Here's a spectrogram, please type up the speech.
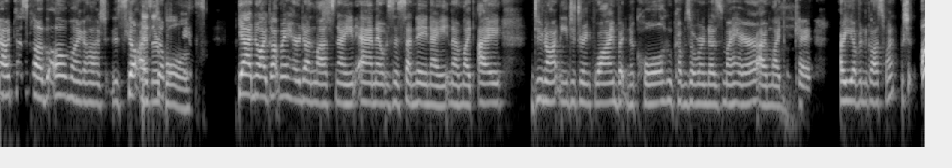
Cactus Club. Oh my gosh. It's still I And their still bowls. Yeah, no, I got my hair done last night and it was a Sunday night and I'm like, I do not need to drink wine, but Nicole, who comes over and does my hair, I'm like, mm. okay, are you having a glass of wine? She- oh,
